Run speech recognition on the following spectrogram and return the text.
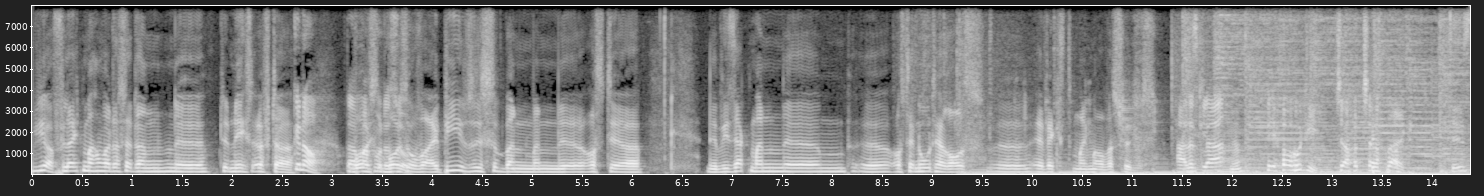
ja, vielleicht machen wir das ja dann äh, demnächst öfter. Genau, da Voice, machen wir das Voice so. over IP, siehst du, man, man äh, aus der, wie sagt man, ähm, äh, aus der Not heraus äh, erwächst manchmal auch was Schönes. Alles klar? Jo. Guti. Ciao, ciao. Bis bald. Tschüss.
